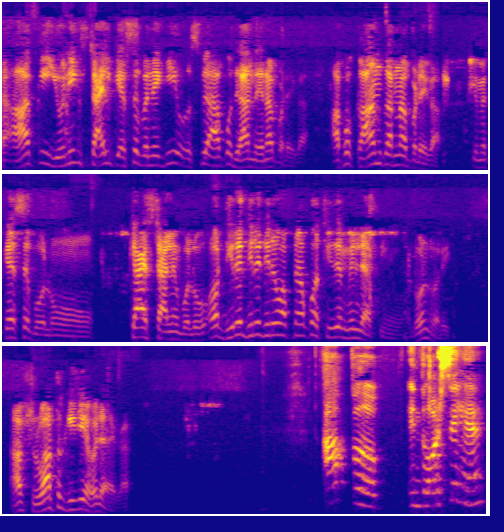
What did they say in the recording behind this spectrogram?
आपकी यूनिक स्टाइल कैसे बनेगी उस पर आपको ध्यान देना पड़ेगा। आपको काम करना पड़ेगा कि मैं कैसे बोलूँ क्या स्टाइल में बोलू और धीरे धीरे धीरे वो अपने आपको चीज़ें मिल जाती हैं। डोंट वरी आप शुरुआत तो कीजिए हो जाएगा। आप इंदौर से हैं?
